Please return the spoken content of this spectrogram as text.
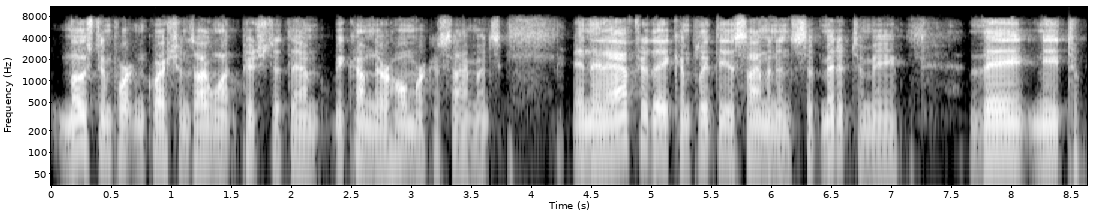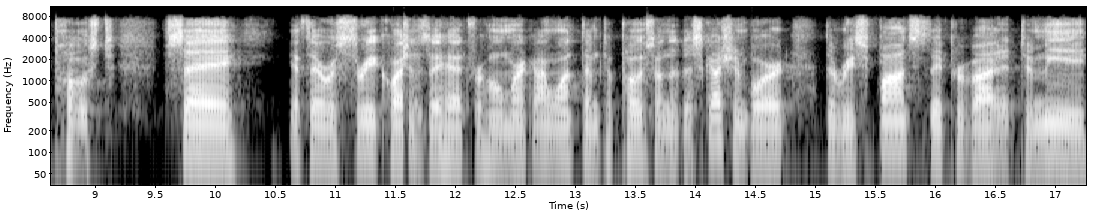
most important questions I want pitched at them become their homework assignments, and then after they complete the assignment and submit it to me, they need to post, say, if there was three questions they had for homework, I want them to post on the discussion board the response they provided to me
